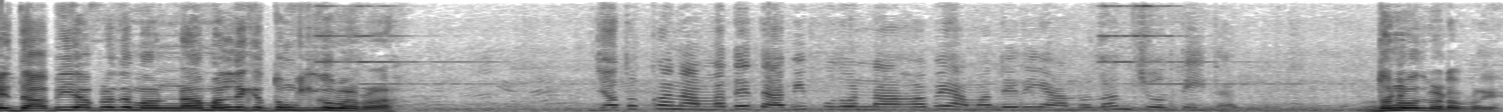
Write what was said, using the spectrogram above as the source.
এই দাবি আপনাদের না মানলে কি তুমি কি করবেন আপনারা? যতক্ষণ আমাদের দাবি পূরণ না হবে আমাদের এই আন্দোলন চলতেই থাকবে। ধন্যবাদ ম্যাডাম আপনাকে।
